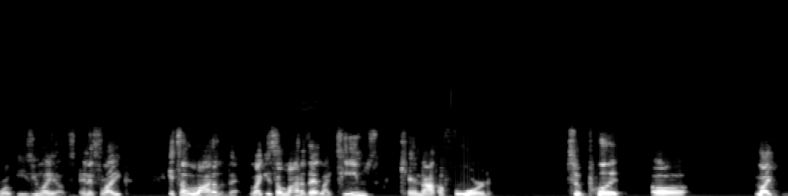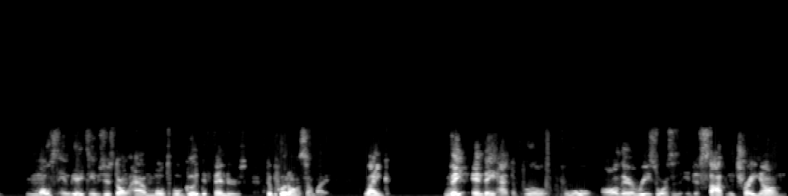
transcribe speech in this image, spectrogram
for easy layups, and it's like it's a lot of that. Like it's a lot of that. Like teams cannot afford to put uh like most NBA teams just don't have multiple good defenders to put on somebody. Like they and they had to pull pool all their resources into stopping Trae Young.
